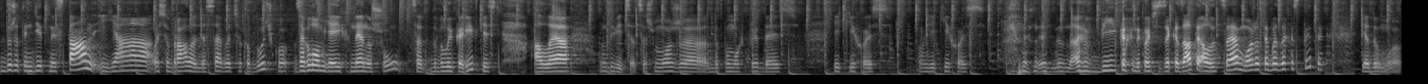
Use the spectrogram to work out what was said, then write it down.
дуже тендітний стан. І я ось обрала для себе цю каблучку. Загалом я їх не ношу, це велика рідкість, але ну дивіться, це ж може допомогти десь якихось в якихось. Не знаю, в бійках не хочеться казати, але це може тебе захистити. Я думаю.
